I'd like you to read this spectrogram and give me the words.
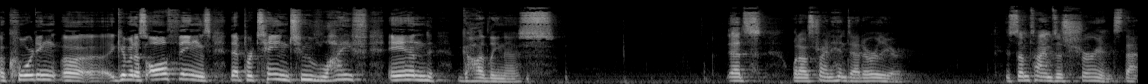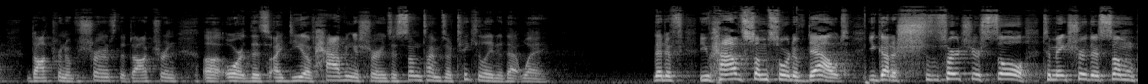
according, uh, given us all things that pertain to life and godliness. That's what I was trying to hint at earlier Sometimes assurance, that doctrine of assurance, the doctrine uh, or this idea of having assurance is sometimes articulated that way. That if you have some sort of doubt, you got to search your soul to make sure there's some,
